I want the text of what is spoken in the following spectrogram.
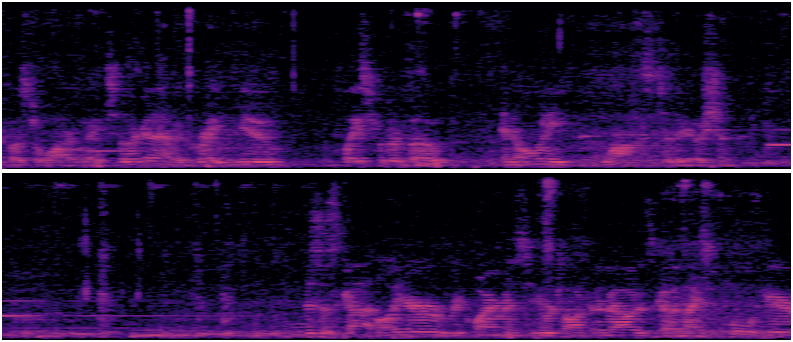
the coastal waterway. So they're going to have a great view, a place for their boat, and only blocks to the ocean. This has got all your requirements you were talking about. It's got a nice pool here,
